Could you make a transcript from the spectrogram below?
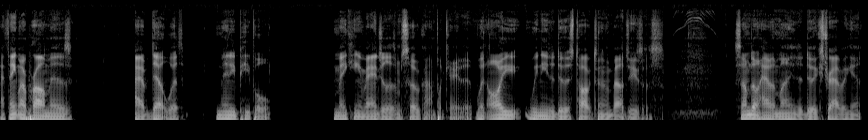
I think my problem is I have dealt with many people making evangelism so complicated when all you, we need to do is talk to them about Jesus. Some don't have the money to do extravagant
